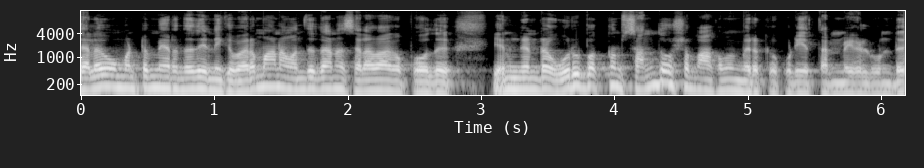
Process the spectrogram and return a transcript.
செலவு மட்டுமே இருந்தது இன்றைக்கி வருமானம் வந்து தானே செலவாக போகுது என்கின்ற ஒரு பக்கம் சந்தோஷமாகவும் இருக்கக்கூடிய தன்மைகள் உண்டு.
